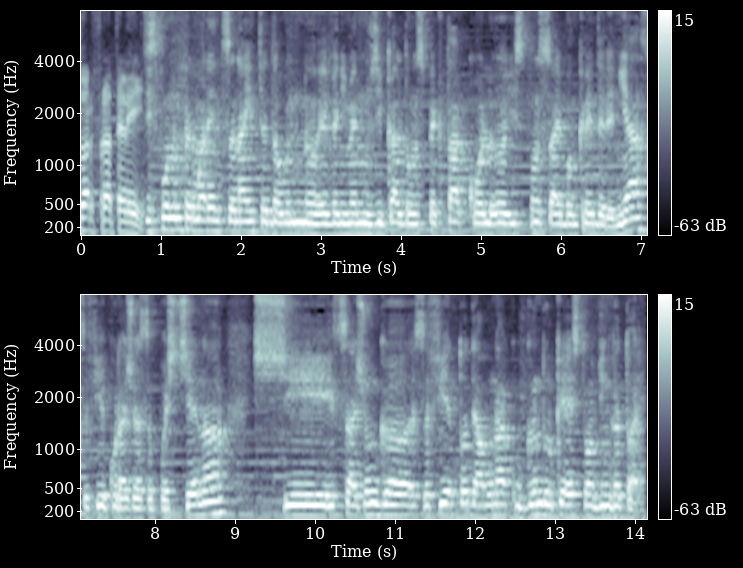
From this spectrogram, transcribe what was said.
doar fratele ei. Îi spun în permanență înainte de un uh, eveniment muzical, de un spectacol, uh, îi spun să aibă încredere în ea, să fie curajoasă pe scenă și să ajungă să fie întotdeauna cu gândul că ea este o învingătoare.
